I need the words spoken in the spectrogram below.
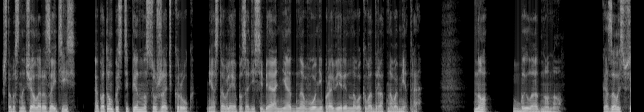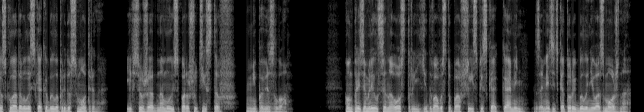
чтобы сначала разойтись, а потом постепенно сужать круг, не оставляя позади себя ни одного непроверенного квадратного метра. Но было одно «но». Казалось, все складывалось, как и было предусмотрено, и все же одному из парашютистов не повезло. Он приземлился на острый, едва выступавший из песка камень, заметить который было невозможно,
